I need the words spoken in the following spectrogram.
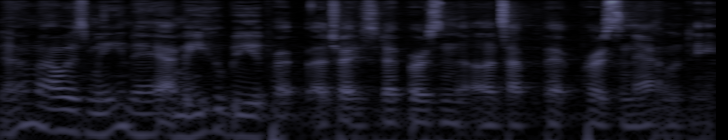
no, don't always mean that. I mean, you could be attracted to that person, uh, type of personality.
